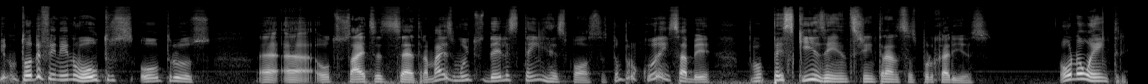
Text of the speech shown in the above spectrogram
E não tô defendendo outros outros é, é, outros sites, etc. Mas muitos deles têm respostas. Então procurem saber. Pesquisem antes de entrar nessas porcarias. Ou não entre.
